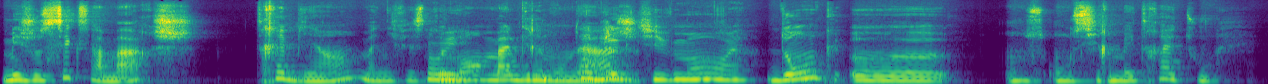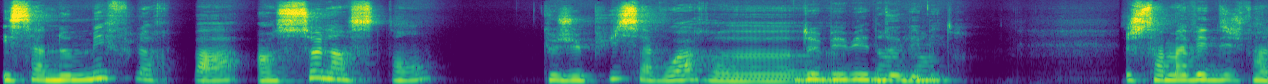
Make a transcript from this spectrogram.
Mais je sais que ça marche très bien, manifestement, Oui. malgré mon âge. Objectivement, ouais. Donc, euh, on, on s'y remettra et tout. Et ça ne m'effleure pas un seul instant que je puisse avoir euh, Deux bébés dans deux le ventre. Ça m'avait, enfin,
